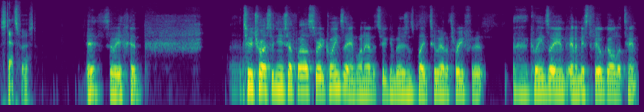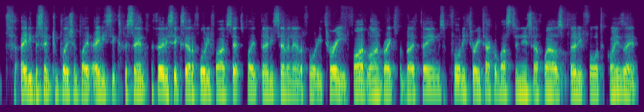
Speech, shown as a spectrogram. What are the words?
stats first. Yeah, so we had two tries for New South Wales, three to Queensland. One out of two conversions played, two out of three for uh, Queensland, and a missed field goal attempt. 80% completion played 86%, 36 out of 45 sets played 37 out of 43. Five line breaks for both teams, 43 tackle busts to New South Wales, 34 to Queensland.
